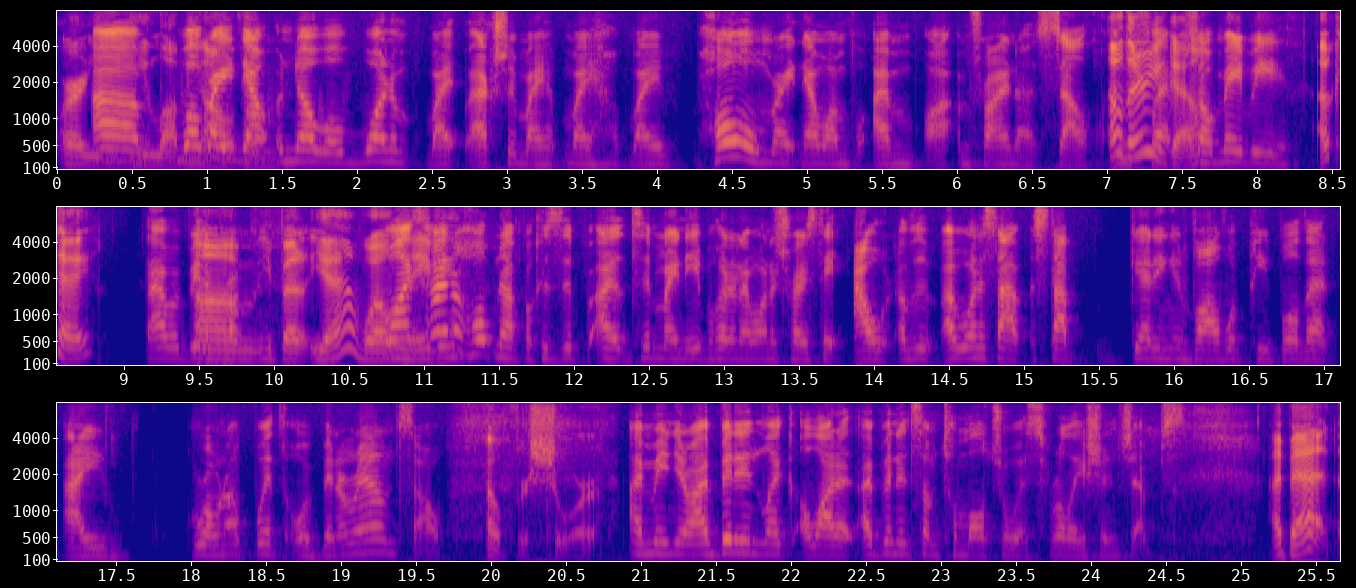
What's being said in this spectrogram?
or are you, Um, you loving well, right now, no. Well, one of my actually my my my home right now. I'm I'm I'm trying to sell. Oh, there you go. So maybe Okay. that would be the. Um, you bet. Yeah. Well, well, I kind of hope not because if I, it's in my neighborhood and I want to try to stay out of the. I want to stop stop getting involved with people that I grown up with or been around. So oh, for sure. I mean, you know, I've been in like a lot of. I've been in some tumultuous relationships. I bet.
